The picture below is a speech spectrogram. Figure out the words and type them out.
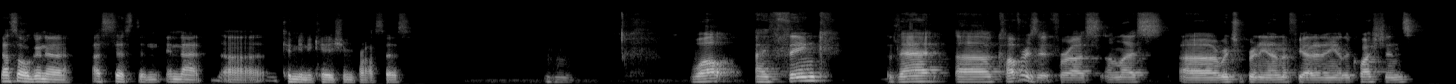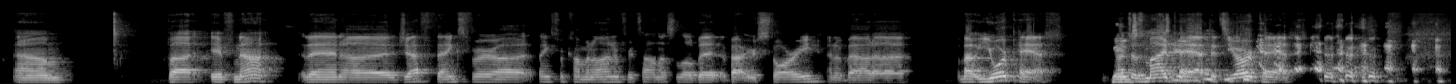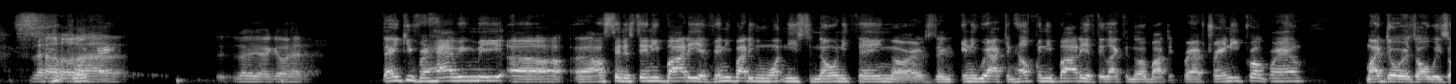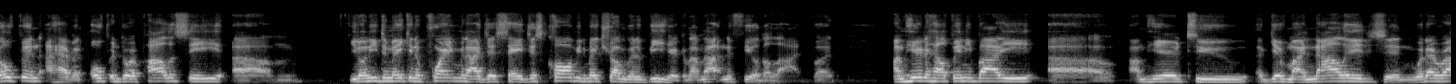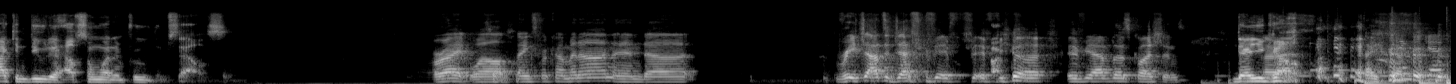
that's all going to assist in in that uh, communication process. Mm-hmm. well i think that uh, covers it for us, unless uh, Richard Brittany, I don't know if you had any other questions. Um, but if not, then uh, Jeff, thanks for uh, thanks for coming on and for telling us a little bit about your story and about uh, about your path. Not just my path; it's your path. so, uh, so yeah, go ahead thank you for having me. Uh, uh, I'll say this to anybody: if anybody want, needs to know anything, or is there any way I can help anybody, if they like to know about the craft trainee program, my door is always open. I have an open door policy. Um, you don't need to make an appointment. I just say, just call me to make sure I'm going to be here because I'm out in the field a lot. But I'm here to help anybody. Uh, I'm here to give my knowledge and whatever I can do to help someone improve themselves. All right. Well, awesome. thanks for coming on and uh, reach out to Jeff if, if, you, uh, if you have those questions. There you All go. Right. Thanks, Jeff.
